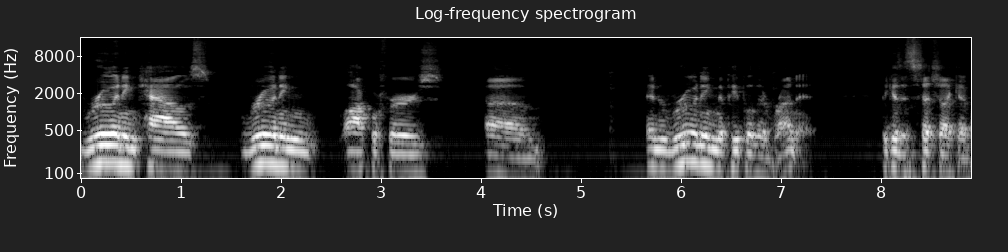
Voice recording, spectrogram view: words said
ruining cows, ruining aquifers, um, and ruining the people that run it because it's such like a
